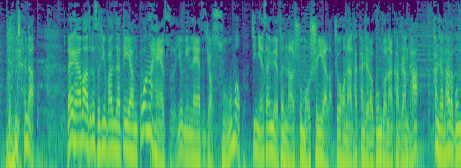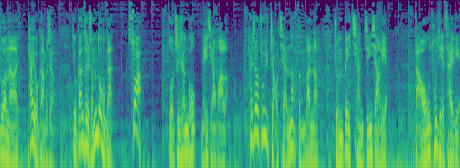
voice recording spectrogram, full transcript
真的。来看吧，这个事情发生在德阳广汉市，有名男子叫苏某。今年三月份呢，苏某失业了，之后呢，他看上的工作呢看不上他，看上他的工作呢他又看不上，就干脆什么都不干，唰，坐吃山空，没钱花了，还是要出去找钱呢，怎么办呢？准备抢金项链，到处去拆店，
